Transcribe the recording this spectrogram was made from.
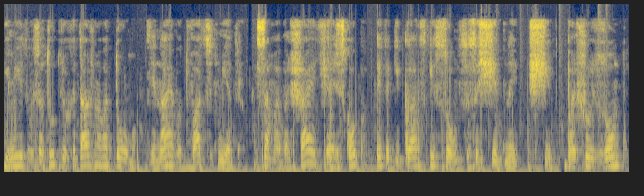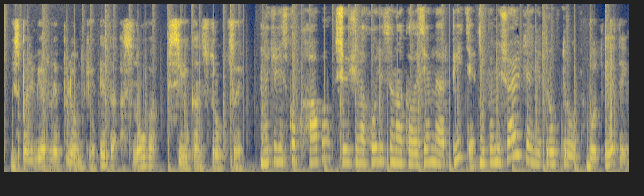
имеет высоту трехэтажного дома, длина его 20 метров. Самая большая часть телескопа – это гигантский солнцезащитный щит, большой зонд из полимерной пленки. Это основа всей конструкции. Но телескоп Хаббл все еще находится на околоземной орбите. Не помешают ли они друг другу? Вот это им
